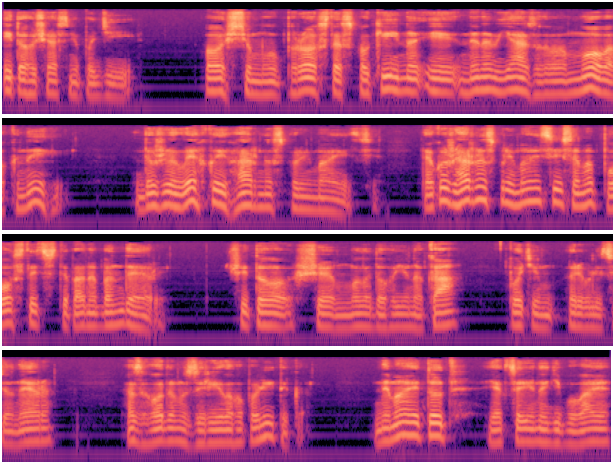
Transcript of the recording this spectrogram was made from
і тогочасні події. Ось чому просто спокійна і ненав'язлива мова книги дуже легко і гарно сприймається. Також гарно сприймається і сама постать Степана Бандери, чи то ще молодого юнака, потім революціонера, а згодом зрілого політика. Немає тут, як це іноді буває,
